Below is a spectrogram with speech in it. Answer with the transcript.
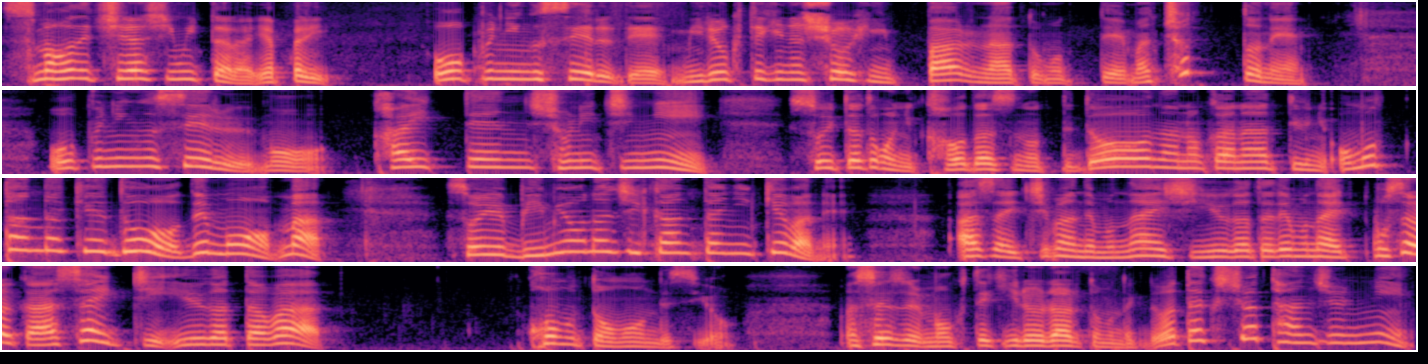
スマホでチラシ見たら、やっぱりオープニングセールで魅力的な商品いっぱいあるなと思って、まあ、ちょっとね、オープニングセールも開店初日にそういったところに顔出すのってどうなのかなっていうふうに思ったんだけど、でも、まあ、そういう微妙な時間帯に行けばね、朝一番でもないし、夕方でもない、おそらく朝一、夕方は混むと思うんですよ。まあ、それぞれ目的いろいろあると思うんだけど、私は単純に、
